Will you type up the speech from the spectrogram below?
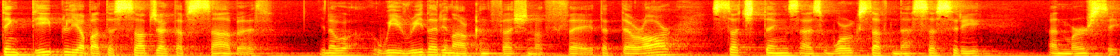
think deeply about the subject of Sabbath, you know, we read that in our confession of faith that there are such things as works of necessity and mercy.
